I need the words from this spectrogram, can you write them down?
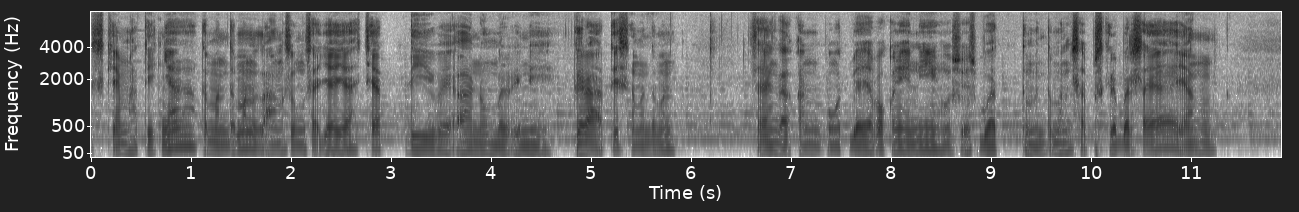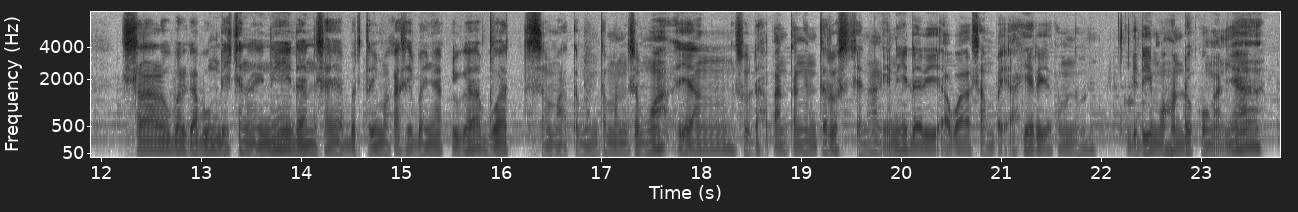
skematiknya, teman-teman langsung saja ya chat di WA nomor ini. Gratis teman-teman. Saya nggak akan pungut biaya, pokoknya ini khusus buat teman-teman subscriber saya yang selalu bergabung di channel ini dan saya berterima kasih banyak juga buat semua teman-teman semua yang sudah pantengin terus channel ini dari awal sampai akhir ya teman-teman. Jadi mohon dukungannya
